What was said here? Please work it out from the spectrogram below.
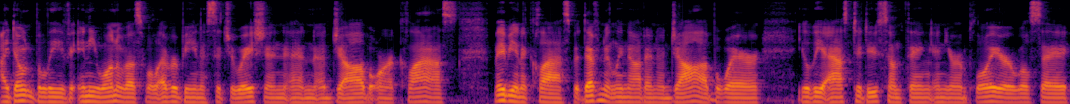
I don't believe any one of us will ever be in a situation and a job or a class, maybe in a class, but definitely not in a job where you'll be asked to do something and your employer will say,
